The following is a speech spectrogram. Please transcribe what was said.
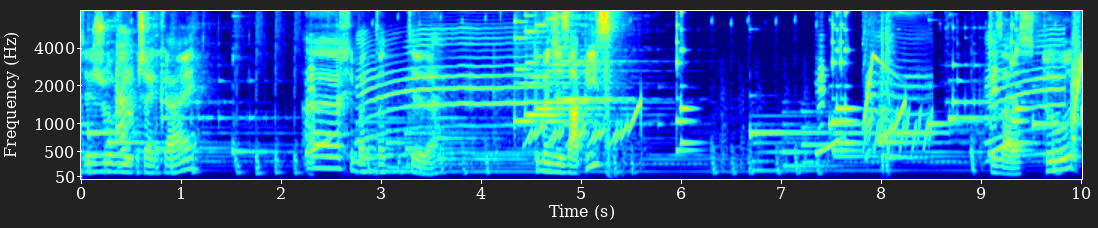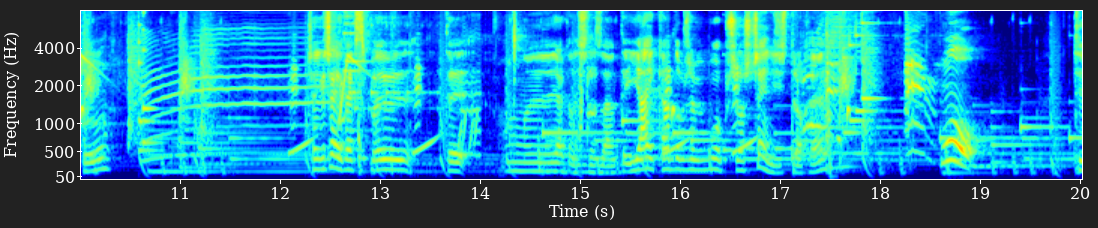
Ty żółwiu, czekaj. A, chyba to tyle. Tu będzie zapis. To zaraz. Tu, tu. Czekaj, czekaj, tak sp- y, te, y, jak one się nazywają? Te jajka dobrze by było przyoszczędzić trochę. Wow. Ty,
